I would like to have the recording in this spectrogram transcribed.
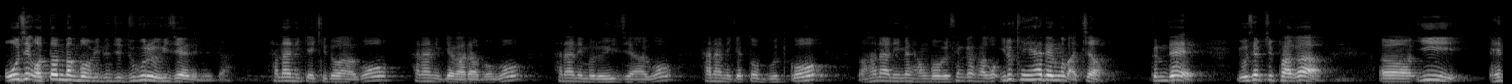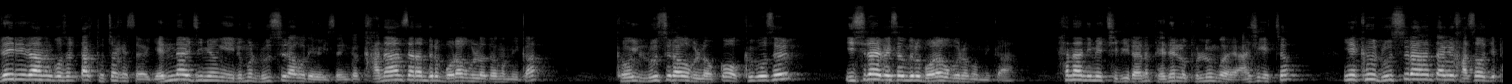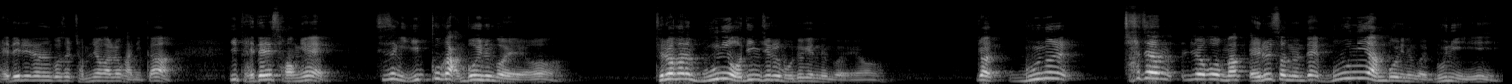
오직 어떤 방법이든지 누구를 의지해야 됩니까? 하나님께 기도하고 하나님께 바라보고 하나님을 의지하고 하나님께 또 묻고 또 하나님의 방법을 생각하고 이렇게 해야 되는 거 맞죠? 그런데 요셉 지파가 어, 이 베델이라는 곳을 딱 도착했어요. 옛날 지명의 이름은 루스라고 되어 있어요. 그러니까 가나안 사람들은 뭐라고 불렀던 겁니까? 거기 루스라고 불렀고 그곳을 이스라엘 백성들은 뭐라고 부른 겁니까? 하나님의 집이라는 베델로 부른 거예요. 아시겠죠? 이게 그 루스라는 땅에 가서 이제 베델이라는 곳을 점령하려고 하니까 이 베델 성에 세상에 입구가 안 보이는 거예요. 들어가는 문이 어딘지를 모르겠는 거예요. 그러니까 문을 찾으려고 막 애를 썼는데 문이 안 보이는 거예요. 문이.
